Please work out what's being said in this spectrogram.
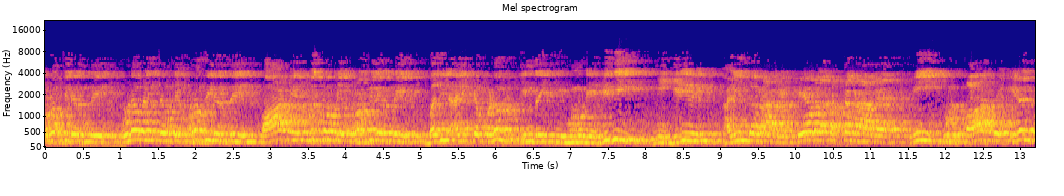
புறத்திலிருந்து உணவளித்தவனுடைய புறத்திலிருந்து பார்வை கொடுத்தவனுடைய புறத்திலிருந்து பதில் அளிக்கப்படும் இன்றைக்கு உன்னுடைய விதி. நீ இழிவு அழிந்தவனாக கேவலப்பட்டவனாக நீ உன் பார்வை இழந்த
